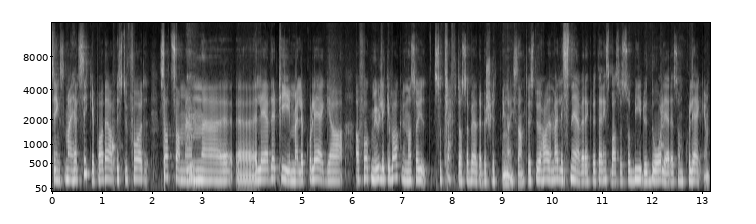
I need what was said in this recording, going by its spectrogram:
ting som jeg er helt sikker på, det er at hvis du får satt sammen lederteam eller kollegier av folk med ulike bakgrunner, så, så treffer du også bedre beslutninger. ikke sant? Hvis du har en veldig snever rekrutteringsbase, så blir du dårligere som kollegium.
